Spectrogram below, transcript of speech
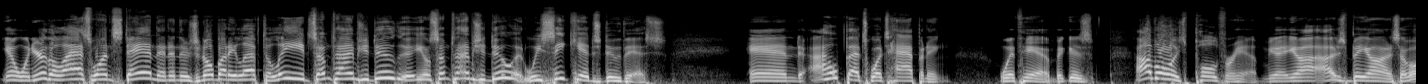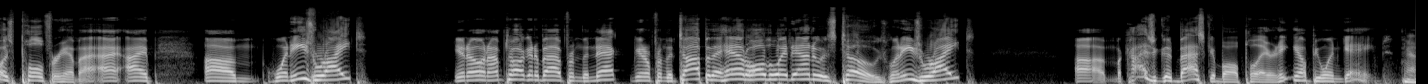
you know, when you're the last one standing and there's nobody left to lead, sometimes you do, you know, sometimes you do it. We see kids do this. And I hope that's what's happening with him because I've always pulled for him. You know, I'll just be honest. I've always pulled for him. I, I, I um, when he's right, you know, and I'm talking about from the neck, you know, from the top of the head all the way down to his toes. When he's right, uh, Makhi's a good basketball player, and he can help you win games. Yeah.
